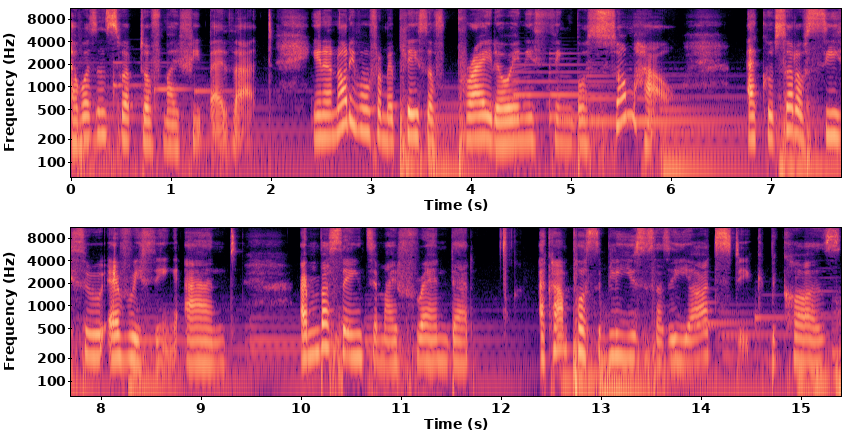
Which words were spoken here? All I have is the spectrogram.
I wasn't swept off my feet by that. You know, not even from a place of pride or anything, but somehow I could sort of see through everything. And I remember saying to my friend that I can't possibly use this as a yardstick because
